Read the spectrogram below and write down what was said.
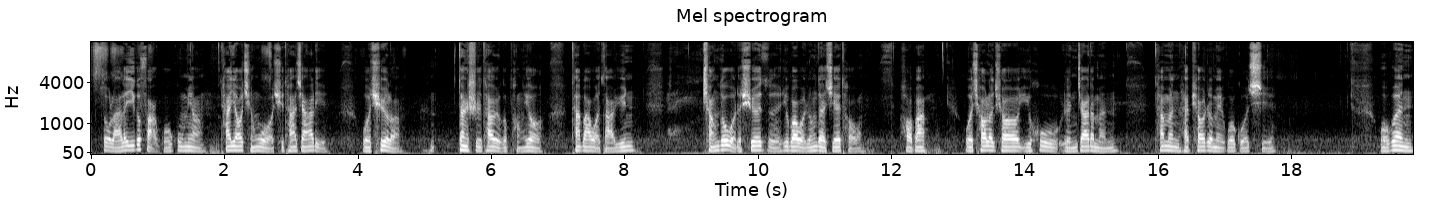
走来了一个法国姑娘，她邀请我去她家里。我去了，但是她有个朋友，她把我砸晕，抢走我的靴子，又把我扔在街头。好吧，我敲了敲一户人家的门。他们还飘着美国国旗。我问：“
